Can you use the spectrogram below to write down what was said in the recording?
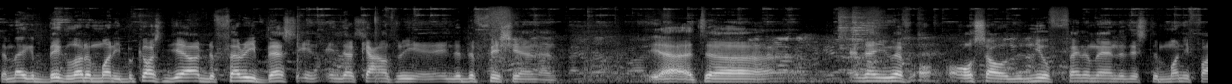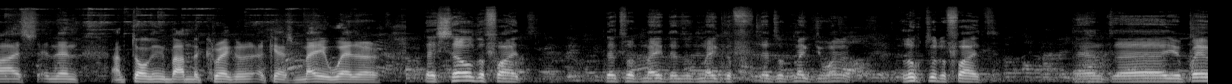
They make a big lot of money because they are the very best in, in their country, in the division, and yeah, it, uh, and then you have also the new phenomenon that is the money fights. And then I'm talking about McGregor against Mayweather. They sell the fight. That's what make that what make the that's what makes you want to look to the fight. And uh, you pay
